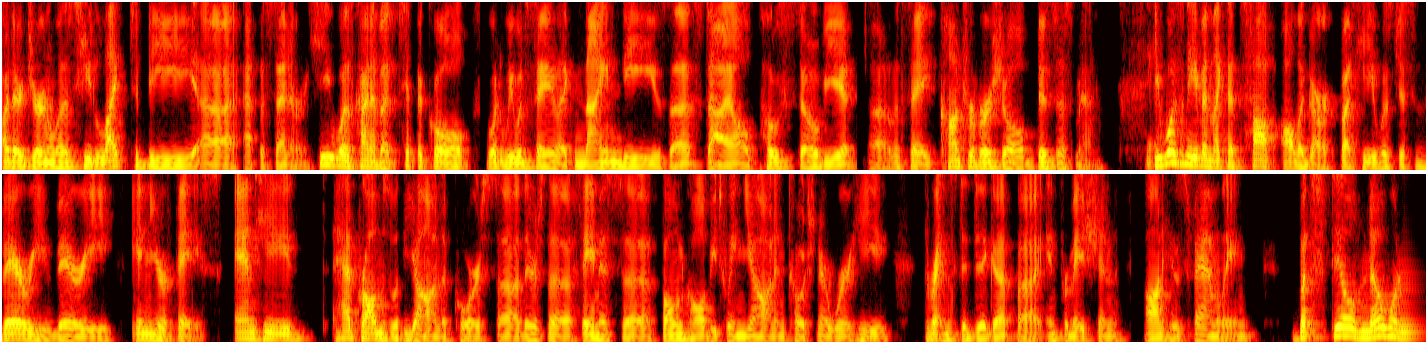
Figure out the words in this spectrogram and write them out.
other journalists. He liked to be uh, at the center. He was kind of a typical, what we would say, like 90s uh, style, post Soviet, uh, let's say, controversial businessman. He wasn't even like the top oligarch, but he was just very, very in your face. And he had problems with Jan, of course. Uh, there's the famous uh, phone call between Jan and Kočner where he threatens to dig up uh, information on his family. But still, no one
